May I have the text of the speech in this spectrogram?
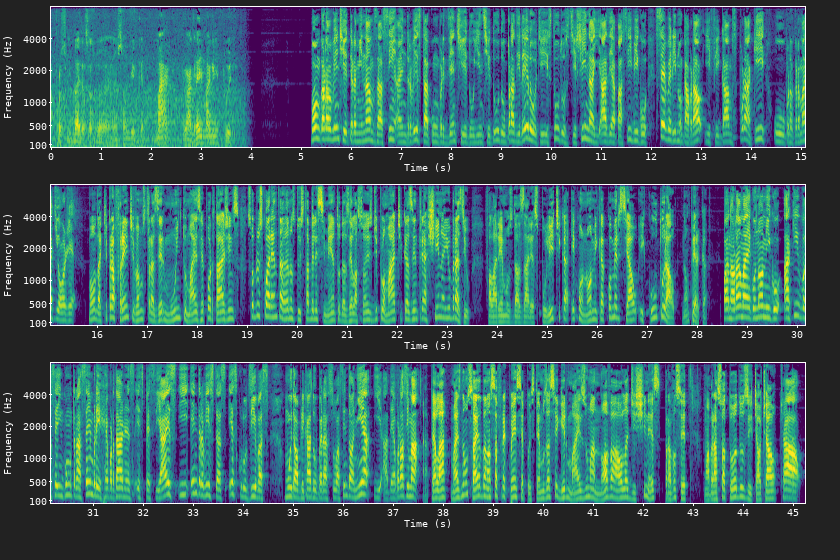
a proximidade dessas duas reuniões são de, de uma grande magnitude. Bom, caro ouvinte, terminamos assim a entrevista com o presidente do Instituto Brasileiro de Estudos de China e Ásia-Pacífico, Severino Cabral, e ficamos por aqui o programa de hoje. Bom, daqui para frente vamos trazer muito mais reportagens sobre os 40 anos do estabelecimento das relações diplomáticas entre a China e o Brasil. Falaremos das áreas política, econômica, comercial e cultural. Não perca! Panorama Econômico. Aqui você encontra sempre reportagens especiais e entrevistas exclusivas. Muito obrigado pela sua sintonia e até a próxima. Até lá, mas não saia da nossa frequência, pois temos a seguir mais uma nova aula de chinês para você. Um abraço a todos e tchau, tchau. Tchau.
